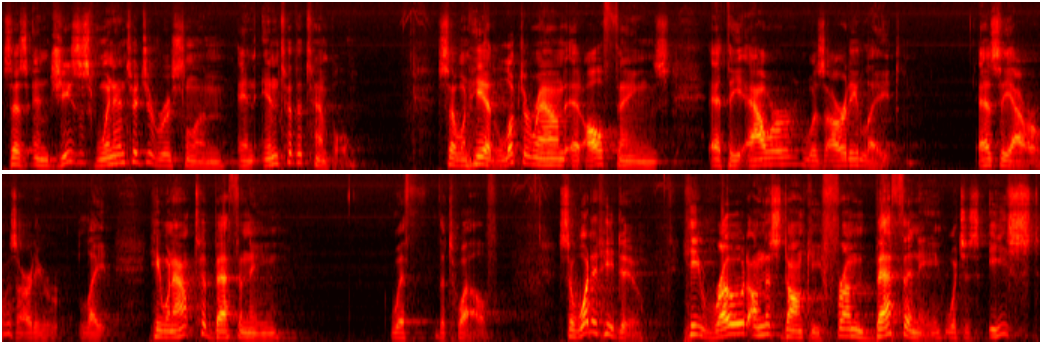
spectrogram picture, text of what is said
says, And Jesus went into Jerusalem and into the temple. So when he had looked around at all things, at the hour was already late, as the hour was already late, he went out to Bethany with the 12. So, what did he do? He rode on this donkey from Bethany, which is east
